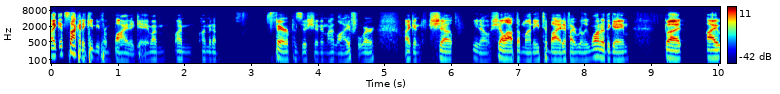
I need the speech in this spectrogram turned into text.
like it's not going to keep me from buying a game. I'm I'm I'm in a fair position in my life where I can shell you know shell out the money to buy it if I really wanted the game, but I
